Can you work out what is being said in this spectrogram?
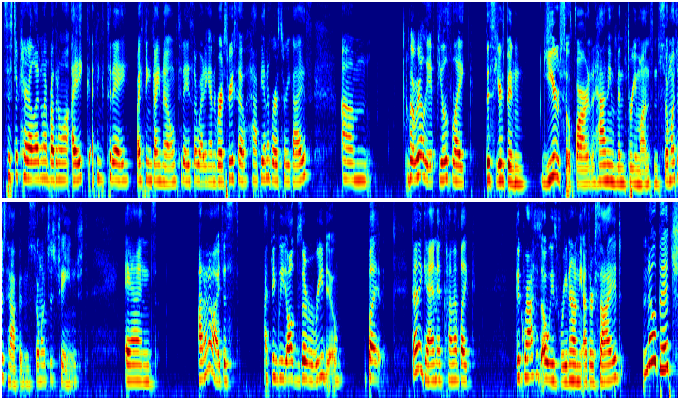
sister Carolyn and my brother in law Ike. I think today, I think I know, today is their wedding anniversary. So happy anniversary, guys. Um, but really, it feels like this year's been years so far and it hasn't even been three months, and so much has happened, so much has changed. And I don't know, I just, I think we all deserve a redo. But then again, it's kind of like the grass is always greener on the other side. No, bitch.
